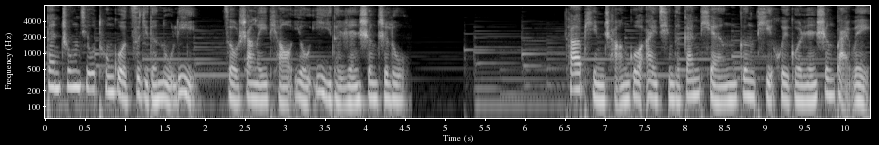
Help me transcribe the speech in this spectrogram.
但终究通过自己的努力，走上了一条有意义的人生之路。他品尝过爱情的甘甜，更体会过人生百味。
